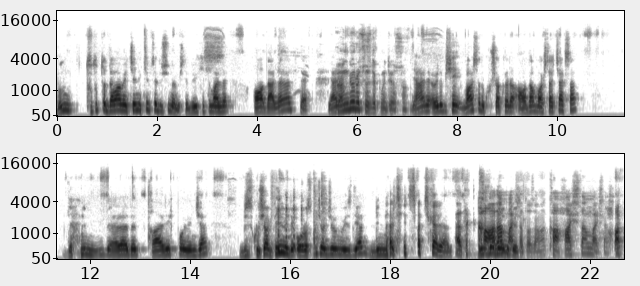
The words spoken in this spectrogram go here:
Bunun tutup da devam edeceğini kimse düşünmemişti. Büyük ihtimalle A derler de. Yani Öngörüsüzlük mü diyorsun? yani öyle bir şey varsa da kuşakları A'dan başlatacaksan yani herhalde tarih boyunca biz kuşak değil miydik orospu çocuğu muyuz diyen binlerce insan çıkar yani. Artık K'dan başlat o zaman. K, H'tan başlat.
